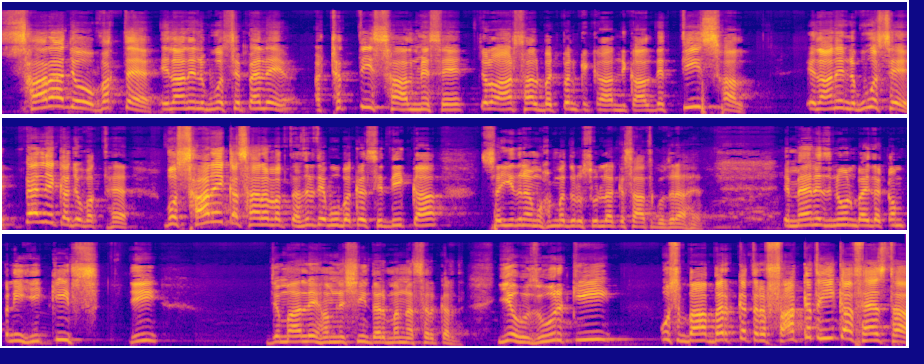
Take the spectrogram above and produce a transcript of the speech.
सारा जो वक्त है ऐलान नबूत से पहले अठतीस साल में से, चलो आठ साल बचपन के निकाल दें, तीस साल ऐलान नबूत से पहले का जो वक्त है, वो सारे का सारा वक्त हज़रत अबू बकर सिद्दीक का सईदना मोहम्मद रसुल्ला के साथ गुजरा है। A man is known by the company, he keeps, जी, जमाल हमनशी दर मन असर कर ये हुजूर की उस बाबरकत, रफाकत ही का फैज था।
